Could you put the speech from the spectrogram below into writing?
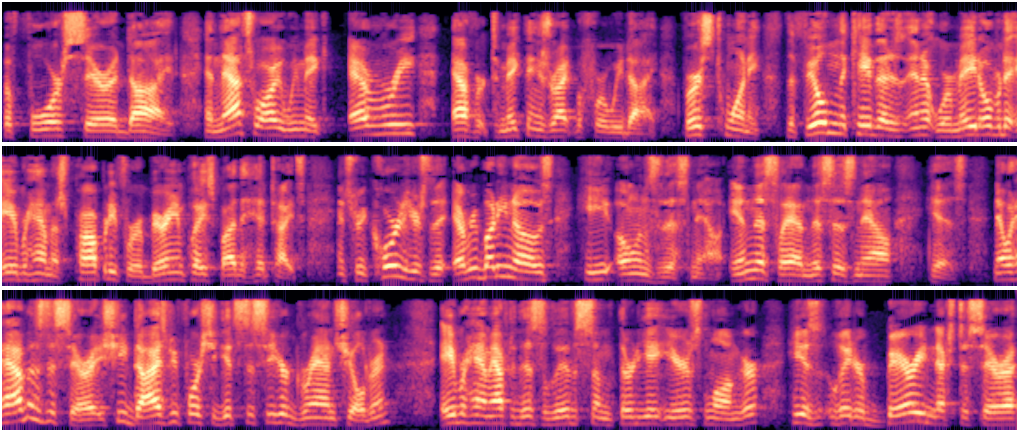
before Sarah died. And that's why we make every effort to make things right before we die. Verse 20. The field and the cave that is in it were made over to Abraham as property for a burying place by the Hittites. It's recorded here so that everybody knows he owns this now. In this land, this is now his. Now what happens to Sarah is she dies before she gets to see her grandchildren. Abraham after this lives some 38 years longer. He is later buried next to Sarah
